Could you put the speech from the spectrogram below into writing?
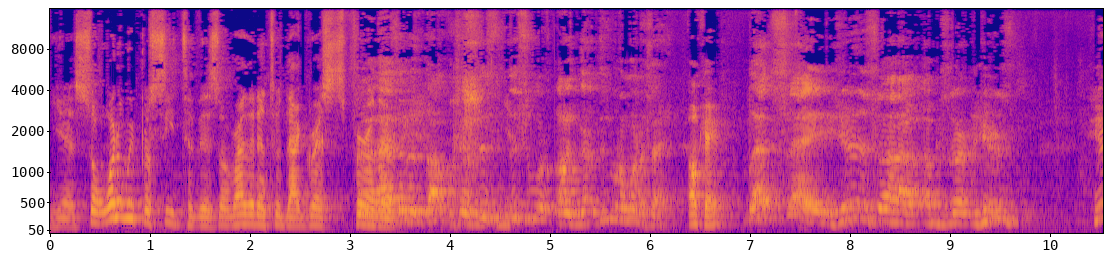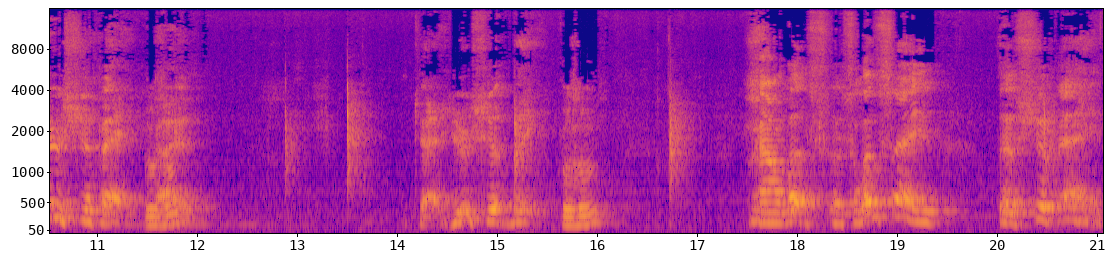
Yes. So why don't we proceed to this, or rather than to digress further? so this, this, is what, oh, this is what I want to say. Okay. Let's say here's uh, observe here's here's ship A, Mhm. right? Okay, here's ship B. Mm-hmm. Now let's uh, so let's say that ship A,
